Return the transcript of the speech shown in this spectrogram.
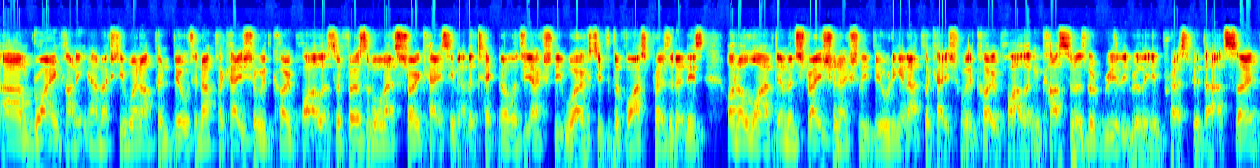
um, Ryan Cunningham actually went up and built an application with Copilot. So first of all, that's showcasing that the technology actually works. If the vice president is on a live demonstration, actually building an application with a Copilot, and customers were really, really impressed with that. So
